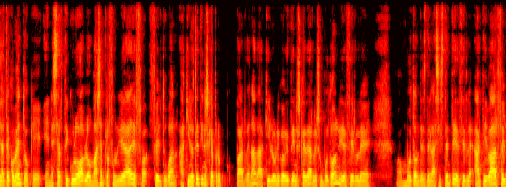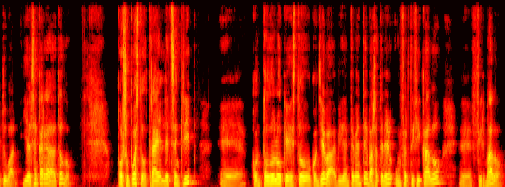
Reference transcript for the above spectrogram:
Ya te comento que en ese artículo hablo más en profundidad de Fail to Ban. Aquí no te tienes que preocupar de nada. Aquí lo único que tienes que darle es un botón y decirle, un botón desde el asistente y decirle activar Fail to Ban. Y él se encarga de todo. Por supuesto, trae Let's Encrypt eh, con todo lo que esto conlleva. Evidentemente vas a tener un certificado eh, firmado,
